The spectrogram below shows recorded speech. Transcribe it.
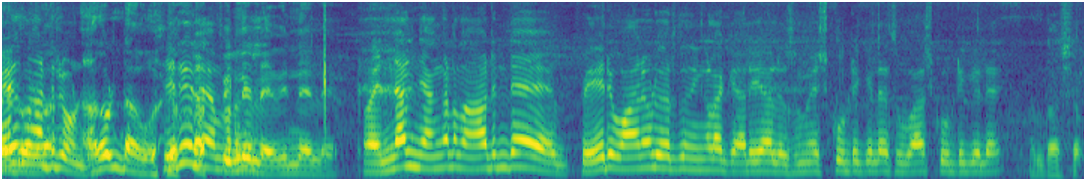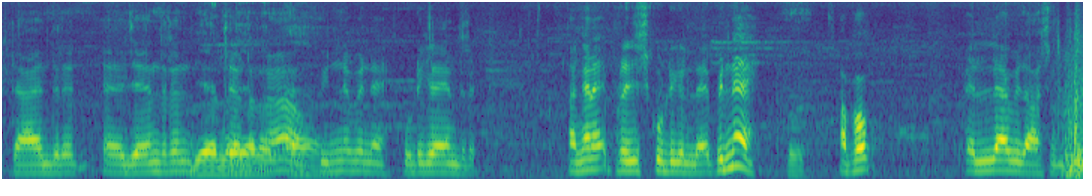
ഏത് നാട്ടിലുണ്ട്? എന്നാൽ ഞങ്ങളുടെ നാടിന്റെ പേര് വാനോട് ഉയർത്തി നിങ്ങളൊക്കെ അറിയാലോ? സുമേഷ് കൂട്ടിക്കൽ സുഭാഷ് കൂട്ടിക്കൽ സന്തോഷം. രാജേന്ദ്രൻ ജയന്ദ്രൻ ജയേന്ദ്രൻ പിന്നെ പിന്നെ കൂട്ടിക്കലേന്ദ്രൻ അങ്ങനെ പ്രതീഷ് കൂട്ടിക്കല്ലേ പിന്നെ അപ്പം എല്ലാവിധ ആശംസകളും.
